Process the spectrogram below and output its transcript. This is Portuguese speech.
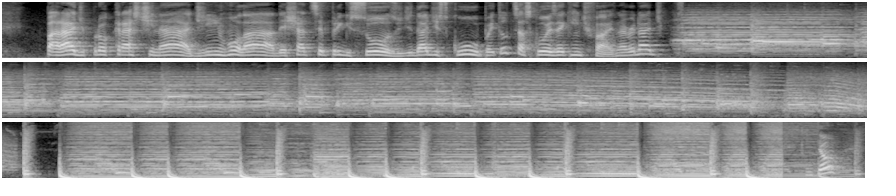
parar de procrastinar, de enrolar, deixar de ser preguiçoso, de dar desculpa e todas essas coisas aí que a gente faz, não é verdade?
